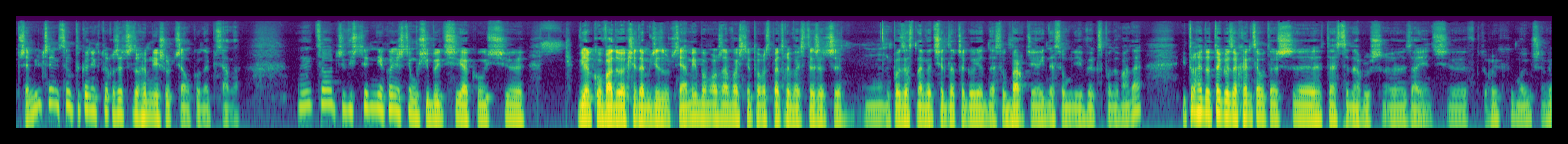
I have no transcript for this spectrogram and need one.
przemilczeń, są tylko niektóre rzeczy trochę mniejszą czcionką napisane. E, co oczywiście niekoniecznie musi być jakąś e, wielką wadą, jak się tam idzie z uczniami, bo można właśnie porozpatrywać te rzeczy mm, pozastanawiać się, dlaczego jedne są bardziej, a inne są mniej wyeksponowane. I trochę do tego zachęcał też ten scenariusz zajęć, w których moi uczniowie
